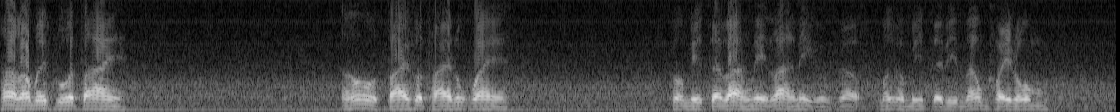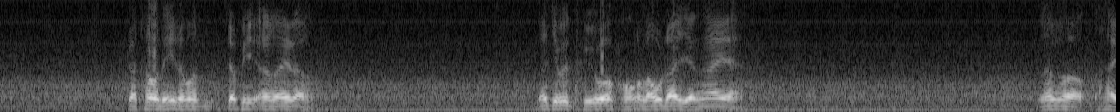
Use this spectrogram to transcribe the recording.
ถ้าเราไม่กลัวตาย เอาตายก็ตายลงไป ก็มีแต่ร่างนี่ร่างนี่ก็ มันก็มีแต่ดินน้ำไฟลมก็เท่านี้แต่มันจะมีอะไรล่ะแล้วจะไปถือว่าของเราได้ยังไงอะแล้วก็ให้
